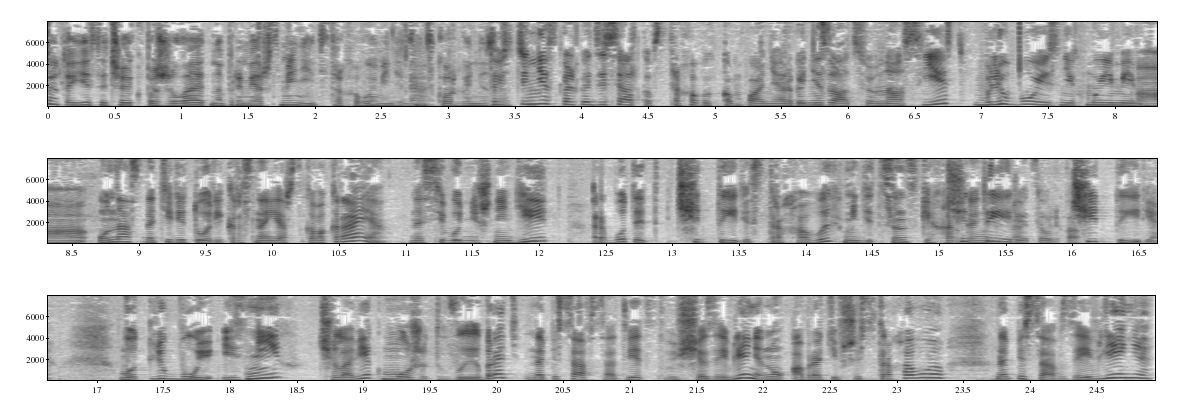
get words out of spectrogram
Ну, это если человек пожелает, например, сменить страховую медицинскую да. организацию. То есть несколько десятков страховых компаний, организаций у нас есть. В любой из них мы имеем... А, у нас на территории Красноярского края на сегодняшний день работает четыре страховых медицинских организаций. Четыре только? Четыре. Вот любую из них человек может выбрать, написав соответствующее заявление, ну, обратившись в страховую, написав заявление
